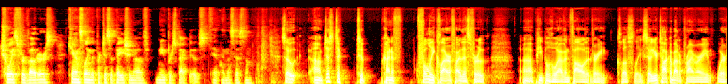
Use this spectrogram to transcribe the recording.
choice for voters, canceling the participation of new perspectives in, in the system. So um, just to, to kind of fully clarify this for uh, people who haven't followed it very closely. So you're talking about a primary where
